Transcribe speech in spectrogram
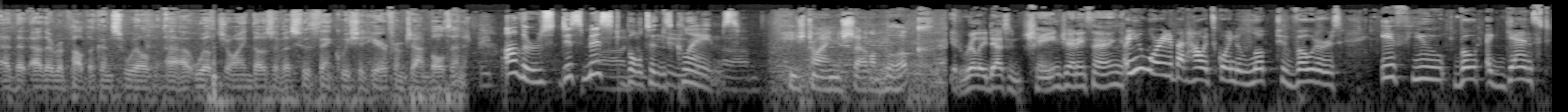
uh, that other Republicans will uh, will join those of us who think we should hear from John Bolton. Others dismissed Bolton's claims. He's trying to sell a book. It really doesn't change anything. Are you worried about how it's going to look to voters if you vote against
